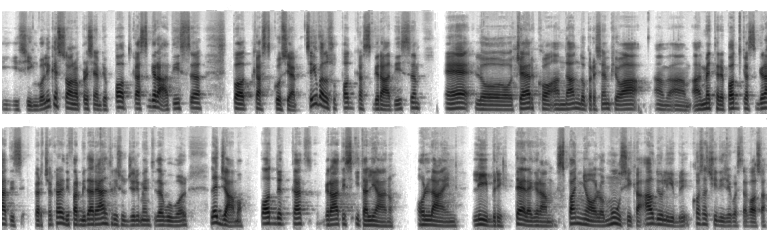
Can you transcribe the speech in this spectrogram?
i singoli, che sono per esempio podcast gratis, podcast così. Se io vado su podcast gratis e lo cerco andando per esempio a, a, a mettere podcast gratis per cercare di farmi dare altri suggerimenti da Google, leggiamo podcast gratis italiano online libri, Telegram, spagnolo, musica, audiolibri. Cosa ci dice questa cosa?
